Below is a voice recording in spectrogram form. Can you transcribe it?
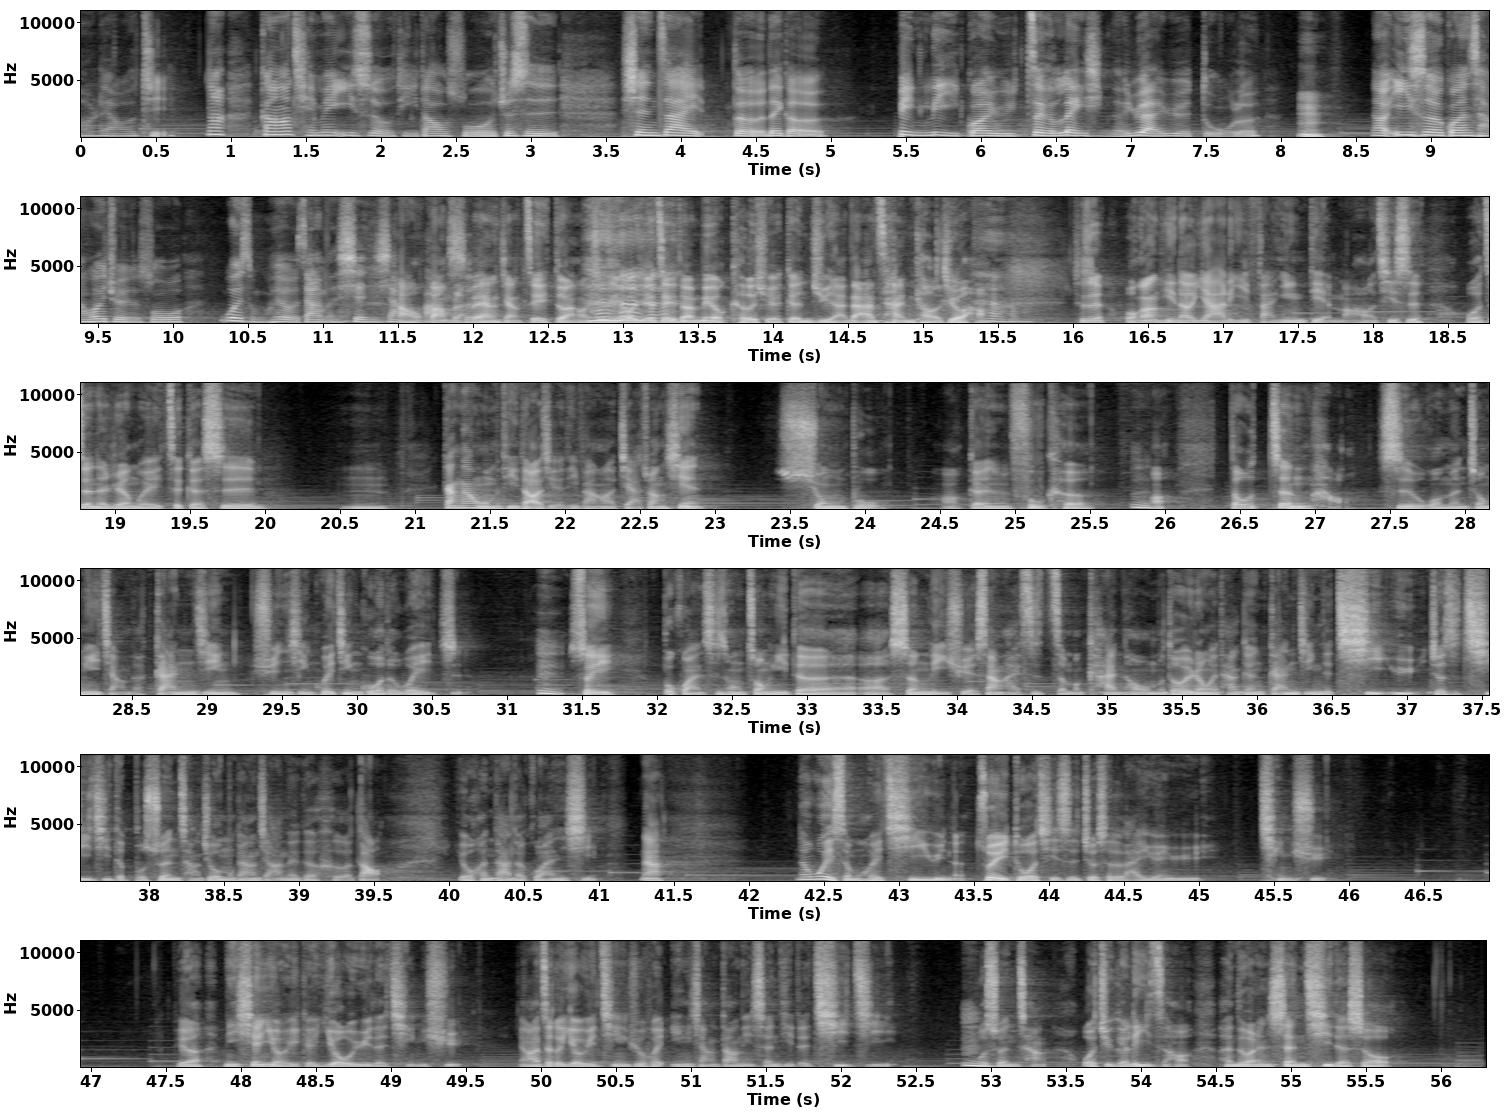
哦，了解。那刚刚前面医师有提到说，就是现在的那个。病例关于这个类型的越来越多了，嗯，然后医生的观察会觉得说，为什么会有这样的现象？好，我刚本来不想讲这一段哈，就是因为我觉得这一段没有科学根据啊，大家参考就好。就是我刚刚提到压力反应点嘛哈，其实我真的认为这个是，嗯，刚刚我们提到几个地方哈，甲状腺、胸部啊跟妇科啊，都正好是我们中医讲的肝经循行会经过的位置，嗯，所以。不管是从中医的呃生理学上还是怎么看哈，我们都会认为它跟肝经的气郁，就是气机的不顺畅，就我们刚刚讲那个河道有很大的关系。那那为什么会气郁呢？最多其实就是来源于情绪，比如你先有一个忧郁的情绪，然后这个忧郁情绪会影响到你身体的气机不顺畅。嗯、我举个例子哈，很多人生气的时候，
